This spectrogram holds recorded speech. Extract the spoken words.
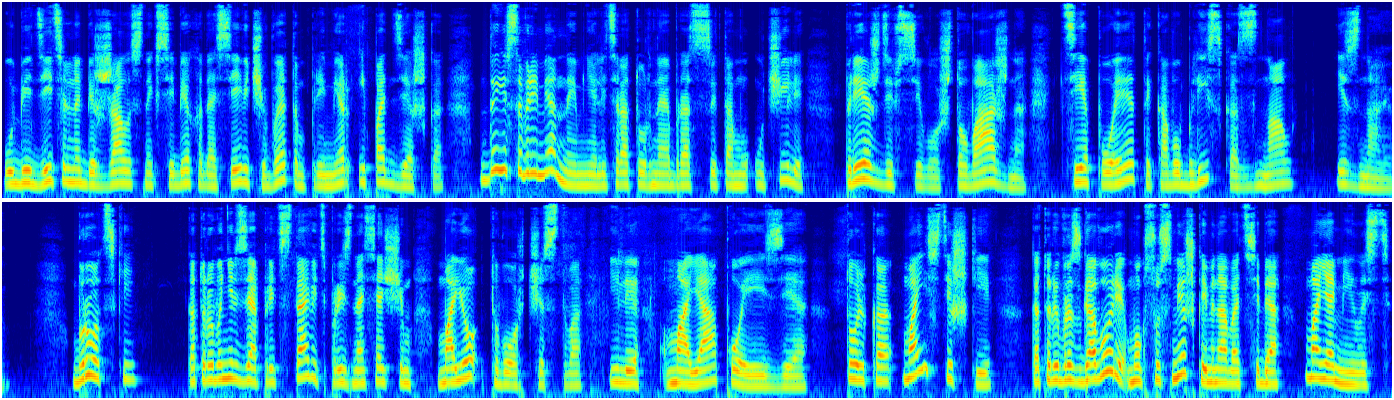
Убедительно безжалостный к себе Ходосевич в этом пример и поддержка. Да и современные мне литературные образцы тому учили, прежде всего, что важно, те поэты, кого близко знал и знаю. Бродский, которого нельзя представить произносящим «моё творчество» или «моя поэзия», только «мои стишки», который в разговоре мог с усмешкой именовать себя «моя милость»,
